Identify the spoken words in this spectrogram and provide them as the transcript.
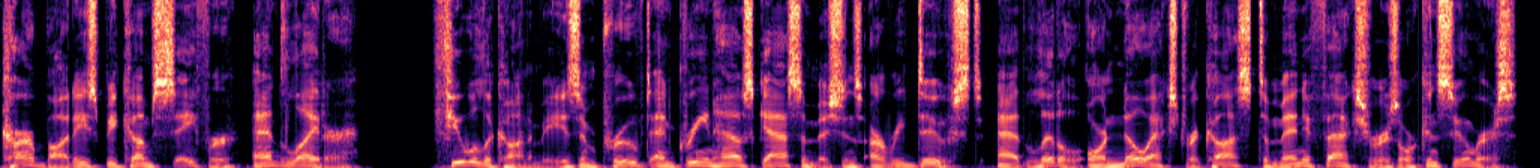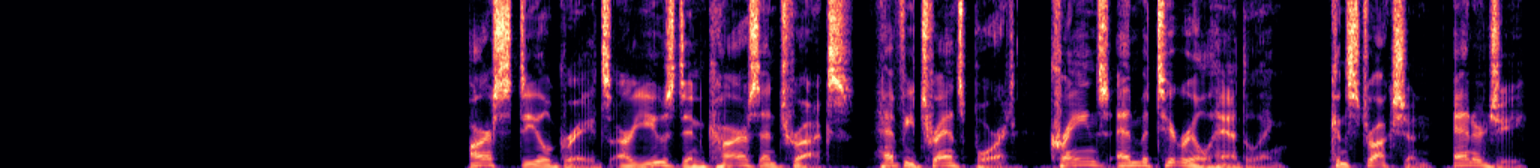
car bodies become safer and lighter. Fuel economy is improved and greenhouse gas emissions are reduced at little or no extra cost to manufacturers or consumers. Our steel grades are used in cars and trucks, heavy transport, cranes and material handling, construction, energy,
